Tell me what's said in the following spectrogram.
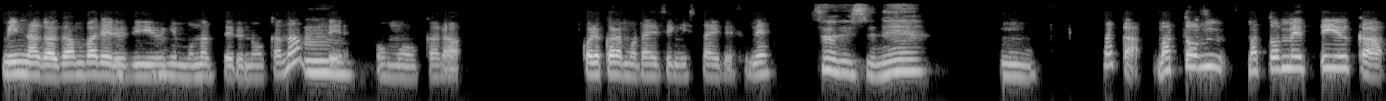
みんなが頑張れる理由にもなってるのかなって思うから、うん、これからも大事にしたいですね。そうですね。うん。なんか、まと、まとめっていうか、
